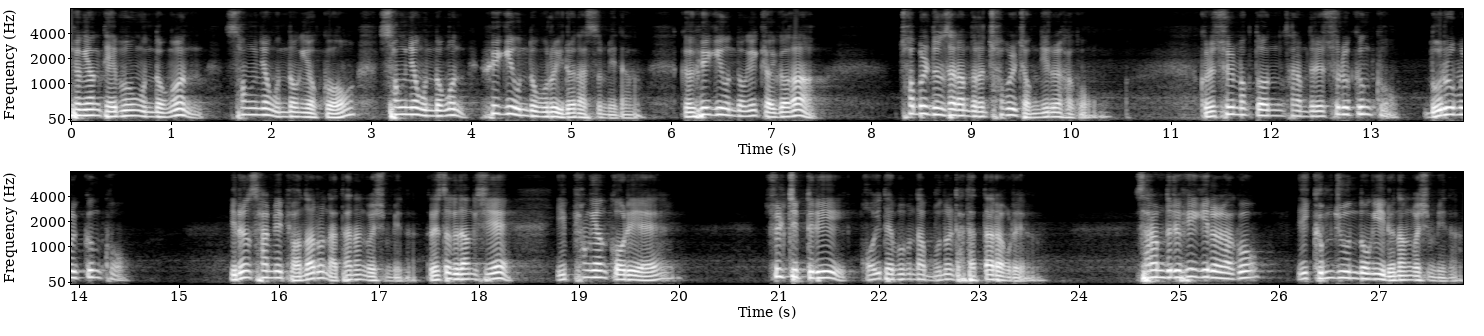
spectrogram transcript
평양 대부흥 운동은 성령 운동이었고 성령 운동은 회개 운동으로 일어났습니다. 그 회개 운동의 결과가 첩을 둔 사람들은 첩을 정리를 하고 그리고 술 먹던 사람들의 술을 끊고 노름을 끊고 이런 삶의 변화로 나타난 것입니다. 그래서 그 당시에 이 평양 거리에 술집들이 거의 대부분 다 문을 닫았다라고 그래요. 사람들이 회개를 하고 이 금주 운동이 일어난 것입니다.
